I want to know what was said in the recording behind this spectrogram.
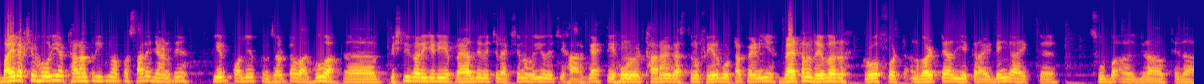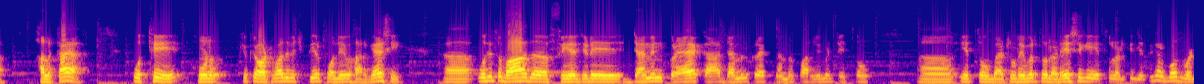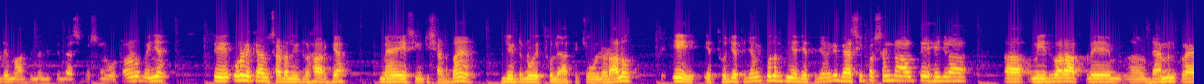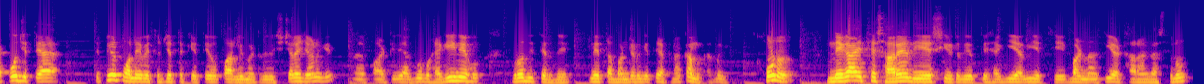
ਬਾਈ election ਹੋ ਰਹੀ ਹੈ 18 ਤਰੀਕ ਨੂੰ ਆਪਾਂ ਸਾਰੇ ਜਾਣਦੇ ਹਾਂ ਪੀਅਰ ਪੋਲੀਓ ਕੰਜ਼ਰਵੇਟਿਵ ਆਗੂ ਆ। ਪਿਛਲੀ ਵਾਰੀ ਜਿਹੜੀ ਅਪ੍ਰੈਲ ਦੇ ਵਿੱਚ ਇਲੈਕਸ਼ਨ ਹੋਈ, ਉਹਦੇ 'ਚ ਹਾਰ ਗਏ ਤੇ ਹੁਣ 18 ਅਗਸਤ ਨੂੰ ਫੇਰ ਵੋਟਾਂ ਪੈਣੀਆਂ। ਬੈਟਲ ਰਿਵਰ ਕ੍ਰੋਫੁੱਟ ਅਲਬਰਟਾ ਦੀ ਇੱਕ ਰਾਈਡਿੰਗ ਆ, ਇੱਕ ਸੂਬਾ ਜਿਹੜਾ ਉੱਥੇ ਦਾ ਹਲਕਾ ਆ। ਉੱਥੇ ਹੁਣ, ਕਿਉਂਕਿ ਆਟਵਾ ਦੇ ਵਿੱਚ ਪੀਅਰ ਪੋਲੀਓ ਹਾਰ ਗਏ ਸੀ ਉਹਦੇ ਤੋਂ ਬਾਅਦ ਫੇਰ ਜਿਹੜੇ ਡੈਮਨ ਕਰੈਕ ਆ ਡੈਮਨ ਕਰੈਕ ਮੈਂਬਰ ਪਾਰਲੀਮੈਂਟ ਇੱਥੋਂ ਇਹ ਤੋਂ ਬੈਟਲ ਰਿਵਰ ਤੋਂ ਲੜੇ ਸੀਗੇ ਇੱਥੋਂ ਲੜ ਕੇ ਜਿੱਤ ਗਏ ਬਹੁਤ ਵੱਡੇ ਮਾਰਜਨ ਨਾਲ ਜਿੱਤੇ 82% ਵੋਟਾਂ ਉਹਨਾਂ ਨੂੰ ਪਈਆਂ। ਤੇ ਉਹਨਾਂ ਨੇ ਕਿਹਾ ਵੀ ਸਾਡਾ ਲੀਡਰ ਹਾਰ ਗਿਆ ਮੈਂ ਇਹ ਸੀਟ ਛੱਡਦਾ ਆ ਲੀਡਰ ਨੂੰ ਇੱਥੋਂ ਲਿਆ ਕੇ ਚੋਣ ਲੜਾ ਲਓ ਤੇ ਇਹ ਇੱਥੋਂ ਜਿੱਤ ਜਾਣਗੇ ਕੁਦਰਤੀ ਆ ਜਿੱਤ ਜਾਣਗੇ। 82% ਨਾਲ ਤੇ ਇਹ ਜਿਹੜਾ ਉਮੀਦਵਾਰ ਆ ਆਪਣੇ ਅਹ, ਡੈਮਨ ਕਰੈਕ ਉਹ ਜਿੱਤਿਆ ਹੈ ਤੇ ਪੀਅਰ ਪੋਲੀ ਵਿੱਚ ਜਿੱਤ ਕੇ ਤੇ ਉਹ ਪਾਰਲੀਮੈਂਟ ਦੇ ਵਿੱਚ ਚਲੇ ਜਾਣਗੇ। ਪਾਰਟੀ ਦੇ ਆਗੂ ਹੈਗੇ ਹੀ ਨੇ ਉਹ ਵਿਰੋਧੀ ਧਿਰ ਦੇ ਨੇਤਾ ਬਣ ਜਾਣਗੇ ਤੇ ਆਪਣਾ ਕੰਮ ਕਰਨਗੇ। ਹੁਣ ਨਿਗਾਹ ਇੱਥੇ ਸਾਰਿਆਂ ਦੀ ਇਸ ਸੀਟ ਦੇ ਉੱਤੇ ਹੈਗੀ ਆ ਵੀ ਇੱਥੇ ਬਣਨਾ ਕੀ ਆ 18 ਅਗਸਤ ਨੂੰ।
